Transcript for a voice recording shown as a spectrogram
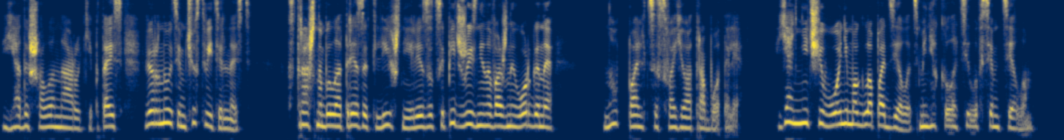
Я дышала на руки, пытаясь вернуть им чувствительность. Страшно было отрезать лишнее или зацепить жизненно важные органы, но пальцы свое отработали. Я ничего не могла поделать, меня колотило всем телом.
